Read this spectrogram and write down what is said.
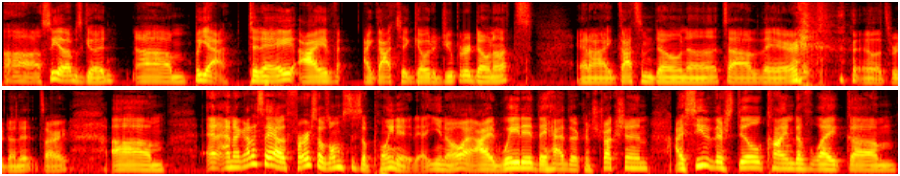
Uh, so yeah, that was good. Um, but yeah, today I've I got to go to Jupiter Donuts and I got some donuts out of there. That's redundant. Sorry. Um, and, and I gotta say, at first I was almost disappointed. You know, I, had waited; they had their construction. I see that they're still kind of like um,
